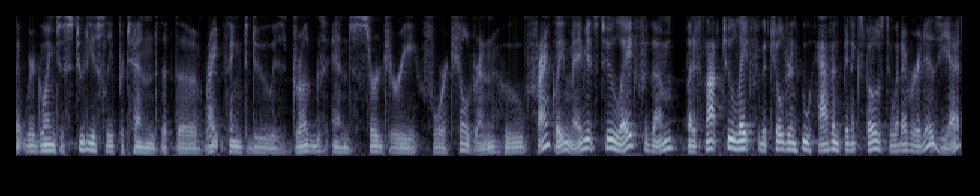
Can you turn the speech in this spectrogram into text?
that we're going to studiously pretend that the right thing to do is drugs and surgery for children who, frankly, maybe it's too late for them, but it's not too late for the children who haven't been exposed to whatever it is yet.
